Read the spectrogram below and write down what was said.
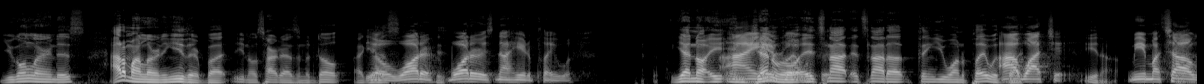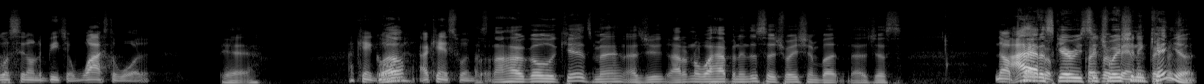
You're gonna learn this. I don't mind learning either, but you know, it's harder as an adult. I guess. Yo, water It's- water is not here to play with. Yeah, no. In, in general, it's it. not. It's not a thing you want to play with. I watch it. You know. Me and my child gonna sit on the beach and watch the water. Yeah. I can't go. Well. I can't swim, That's bro. not how it goes with kids, man. As you, I don't know what happened in this situation, but that's just. no, I had a scary situation family, in Kenya,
